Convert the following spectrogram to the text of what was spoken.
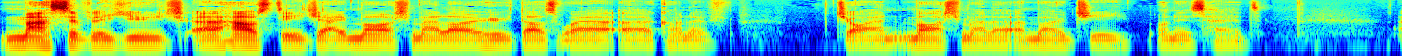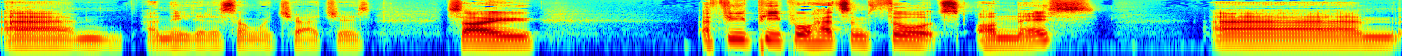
massively huge uh, house DJ Marshmello who does wear a kind of giant marshmallow emoji on his head. Um, and he did a song with churches. So a few people had some thoughts on this, um,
